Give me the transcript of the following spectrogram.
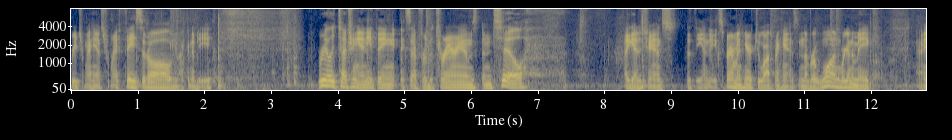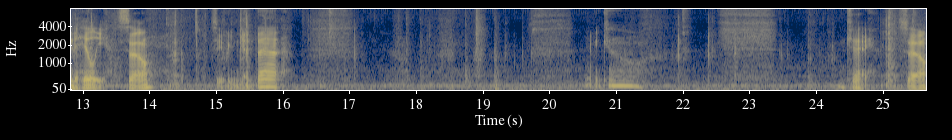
reaching my hands for my face at all. I'm not gonna be really touching anything except for the terrariums until I get a chance at the end of the experiment here to wash my hands. And number one, we're gonna make kind of hilly. So, see if we can get that. There we go. Okay, so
